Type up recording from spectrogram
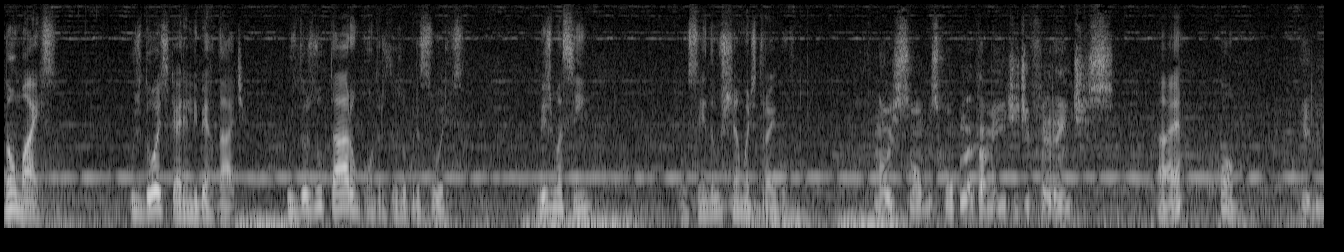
Não mais. Os dois querem liberdade. Os dois lutaram contra seus opressores. Mesmo assim, você ainda o chama de traidor. Nós somos completamente diferentes. Ah, é? Como? Ele.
